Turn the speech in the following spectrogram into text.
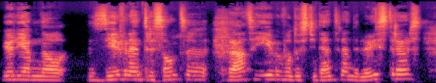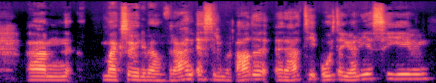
Jullie hebben al zeer veel interessante raad gegeven voor de studenten en de luisteraars. Um, maar ik zou jullie wel vragen, is er een bepaalde raad die ooit aan jullie is gegeven,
